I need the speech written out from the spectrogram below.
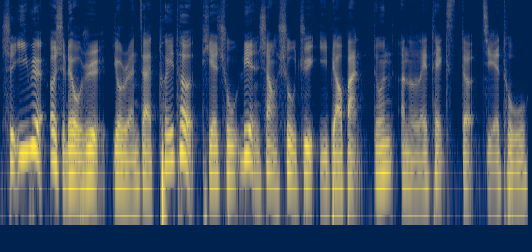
十一月二十六日，有人在推特贴出链上数据仪表板 Dune Analytics 的截图，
